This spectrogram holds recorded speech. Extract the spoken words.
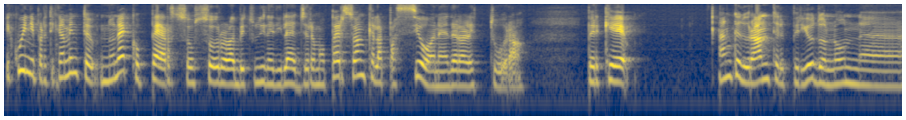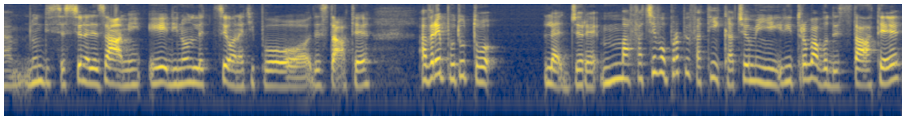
E quindi praticamente non è che ho perso solo l'abitudine di leggere, ma ho perso anche la passione della lettura. Perché anche durante il periodo non, eh, non di sessione d'esami e di non lezione, tipo d'estate, avrei potuto leggere, ma facevo proprio fatica, cioè mi ritrovavo d'estate,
